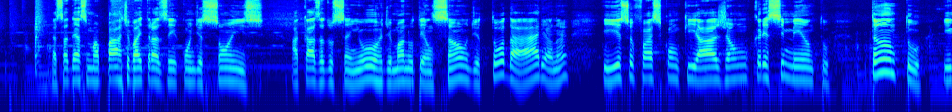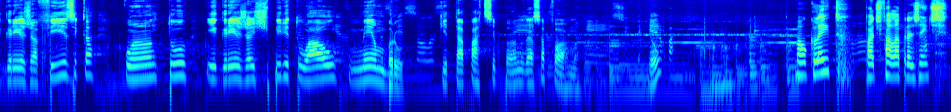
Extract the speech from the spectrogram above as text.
Essa décima parte vai trazer condições à casa do Senhor de manutenção de toda a área, né? E isso faz com que haja um crescimento, tanto igreja física quanto igreja espiritual membro, que está participando dessa forma. Viu? Irmão Cleito, pode falar para a gente?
